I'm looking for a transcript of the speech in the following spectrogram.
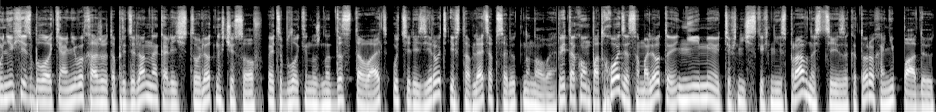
у них есть блоки, они выхаживают определенное количество летных часов. Эти блоки нужно доставать, утилизировать и вставлять абсолютно новые. При таком подходе самолеты не имеют технических неисправностей, из-за которых они падают.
